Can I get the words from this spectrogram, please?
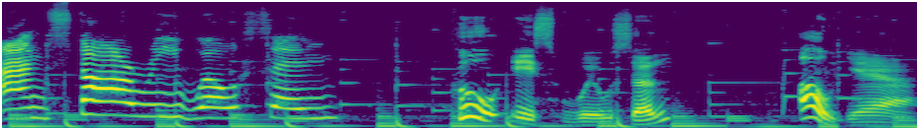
I'm sorry, Wilson. Who is Wilson? Oh yeah.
